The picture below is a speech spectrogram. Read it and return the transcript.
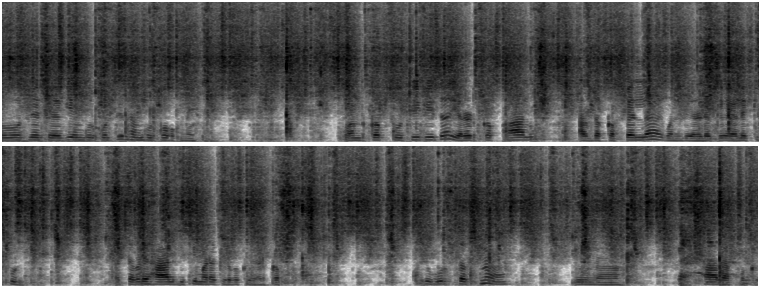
ಚಲೋತ್ನೆ ಶಾಗಿ ಹೆಂಗೆ ಹುರ್ಕೊಂತೀರಿ ಹಂಗೆ ಹುರ್ಕೋಬೇಕು ನೋಡಿರಿ ಒಂದು ಕಪ್ ಸೌತಿ ಬೀಜ, ಎರಡು ಕಪ್ ಹಾಲು, ಅರ್ಧ ಕಪ್ ಬೆಲ್ಲ, ಒಂದು ಎರಡಕ್ಕೆ ಏಲಕ್ಕಿ ಪುಡಿ. ತಗಡೆ ಹಾಲು ಬಿಸಿ ಮಾಡಕ್ಕೆ ಇಡ್ಬೇಕು ಎರಡು ಕಪ್. ಇದು ಹುರಿದ ತಕ್ಷಣ ಇವನ್ನ ಹಾಲು ಹಾಕ್ಬೇಕು.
